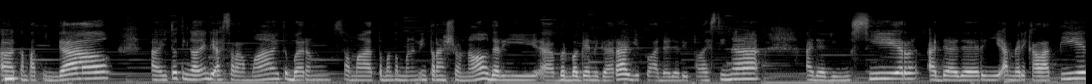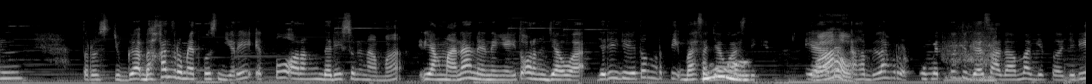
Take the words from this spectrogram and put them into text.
eh, tempat tinggal eh, itu tinggalnya di asrama itu bareng sama teman-teman internasional dari eh, berbagai negara gitu. Ada dari Palestina, ada dari Mesir, ada dari Amerika Latin. Terus juga bahkan roommateku sendiri itu orang dari Suriname yang mana neneknya itu orang Jawa. Jadi dia itu ngerti bahasa Jawa Oh. sedikit. Ya, Wow. dan alhamdulillah roommateku juga seagama gitu. Jadi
